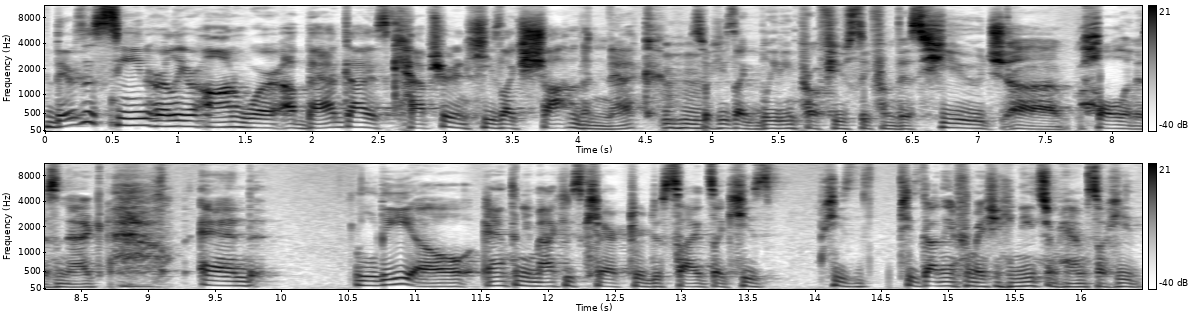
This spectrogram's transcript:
there's a scene earlier on where a bad guy is captured and he's like shot in the neck. So he's like bleeding profusely from this huge uh, hole in his neck. And Leo, Anthony Mackie's character, decides like he's he's he's gotten the information he needs from him, so he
